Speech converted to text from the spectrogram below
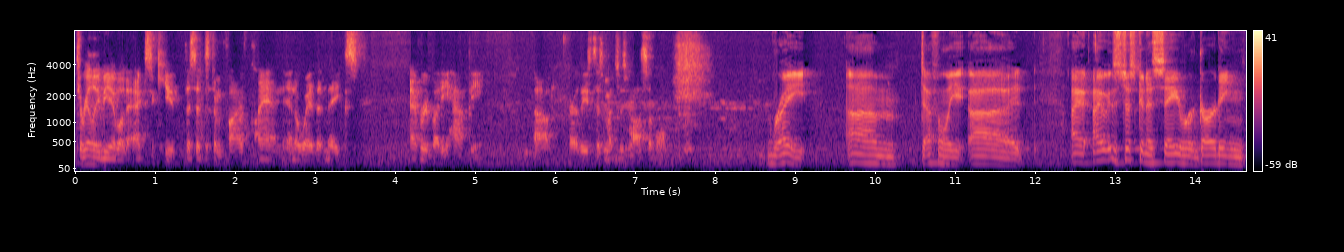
to really be able to execute the System 5 plan in a way that makes everybody happy, um, or at least as much as possible. Right. Um, definitely. Uh, I, I was just going to say regarding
